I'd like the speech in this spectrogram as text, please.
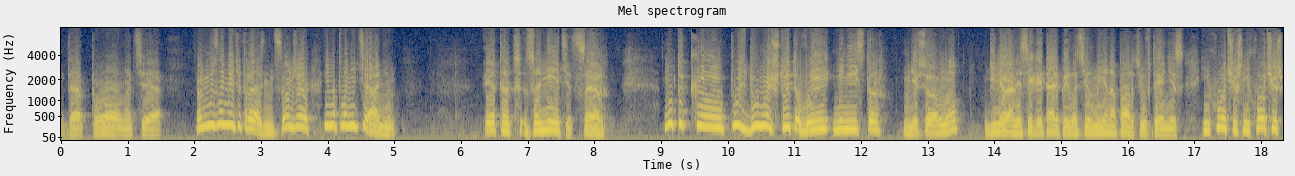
Да полноте. Он не заметит разницы, он же инопланетянин. Этот заметит, сэр. Ну так э, пусть думает, что это вы, министр. Мне все равно. Генеральный секретарь пригласил меня на партию в теннис. Не хочешь, не хочешь.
